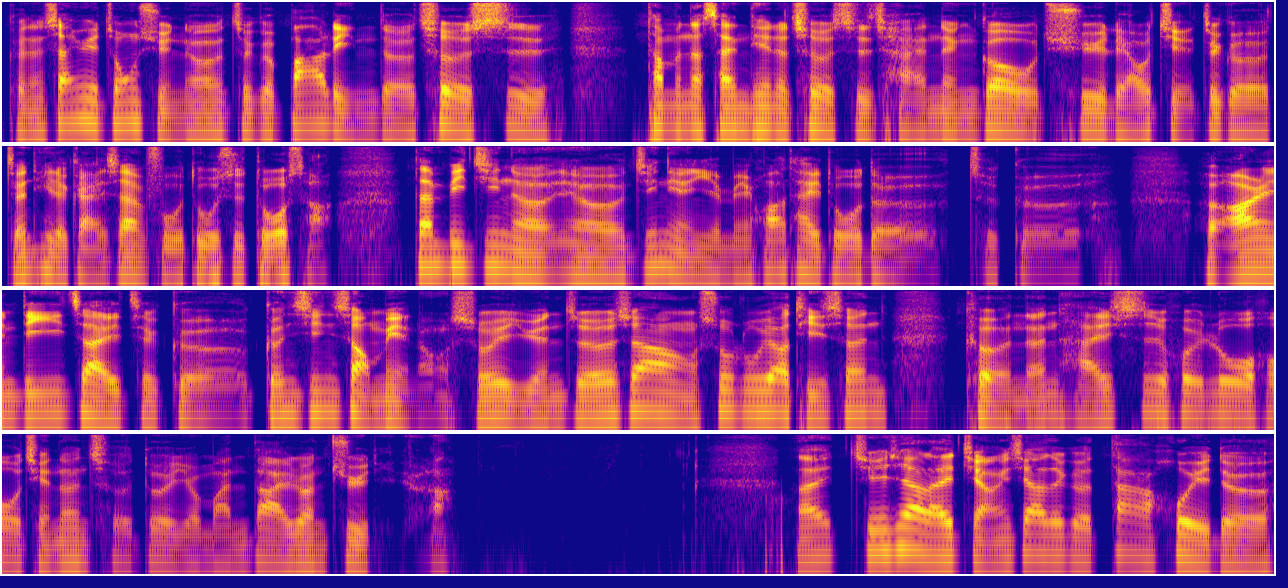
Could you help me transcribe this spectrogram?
可能三月中旬呢，这个巴林的测试。他们那三天的测试才能够去了解这个整体的改善幅度是多少，但毕竟呢，呃，今年也没花太多的这个呃 R&D 在这个更新上面哦，所以原则上速度要提升，可能还是会落后前段车队有蛮大一段距离的啦。来，接下来讲一下这个大会的。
